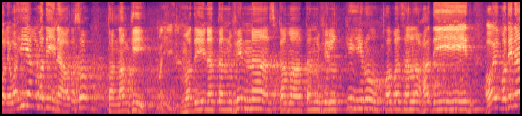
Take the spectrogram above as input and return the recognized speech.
বলে ওয়াহিয়াল মদিনা অথচ তার নাম কি? মদিনা। তানফিন নাস কামা তানফিল কিরু খাবাসাল হাদিদ। ওই মদিনা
